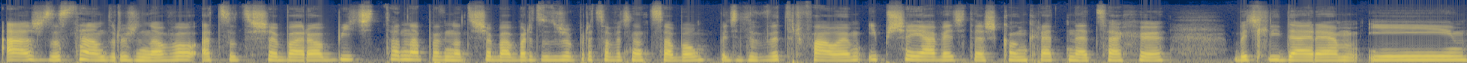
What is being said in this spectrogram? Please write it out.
aż zostałam drużynową, a co trzeba robić, to na pewno trzeba bardzo dużo pracować nad sobą, być wytrwałym i przejawiać też konkretne cechy, być liderem i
